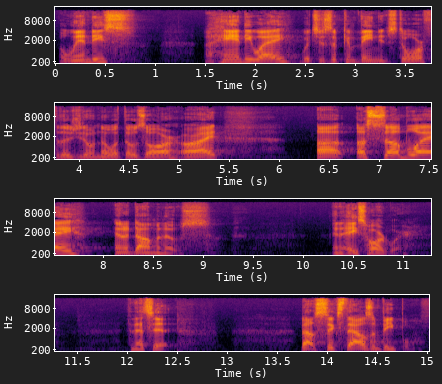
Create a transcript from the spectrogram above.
a Wendy's, a Handyway, which is a convenience store, for those you don't know what those are, all right? Uh, a Subway, and a Domino's and Ace Hardware. And that's it. About 6,000 people.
